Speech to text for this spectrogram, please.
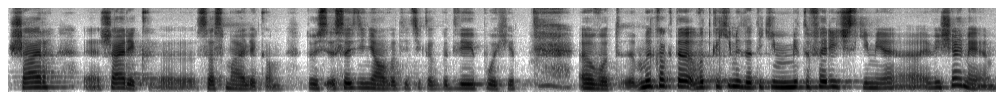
шар, э, шарик э, со смайликом, то есть соединял вот эти как бы две эпохи. Э, Вот. Мы как-то вот какими-то такими метафорическими э, вещами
